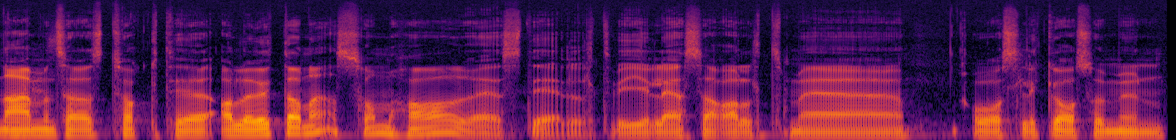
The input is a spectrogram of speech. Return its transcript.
nei, men seriøst, takk til alle lytterne som har stilt. Vi leser alt med å slikker også munnen.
